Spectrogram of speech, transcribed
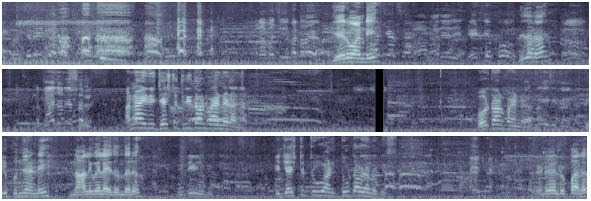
నీకు. ఇంటర్వ్యూ గేరు అండి. ఇదేనా అన్న ఇది just three thousand five hundred అన్న. ఫోర్ థౌసండ్ ఫైవ్ హండ్రెడ్ ఈ పుంజ అండి నాలుగు వేల ఐదు వందలు. ఇది just two and two thousand rupees రెండు వేల రూపాయలు.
